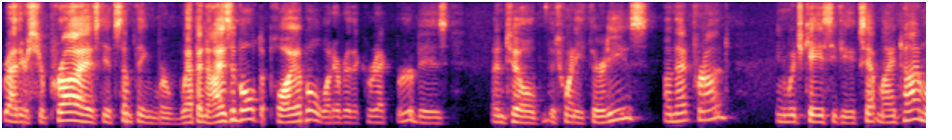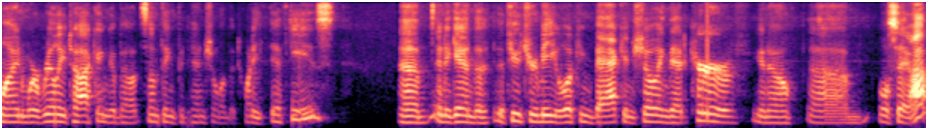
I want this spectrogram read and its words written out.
rather surprised if something were weaponizable, deployable, whatever the correct verb is, until the 2030s on that front. In which case, if you accept my timeline, we're really talking about something potential in the 2050s. Um, and again, the, the future me looking back and showing that curve, you know, um, will say, ah,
